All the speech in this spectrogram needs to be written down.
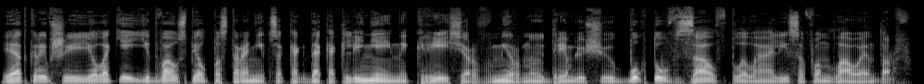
и открывший ее лакей едва успел посторониться, когда, как линейный крейсер в мирную дремлющую бухту, в зал вплыла Алиса фон Лауендорф.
